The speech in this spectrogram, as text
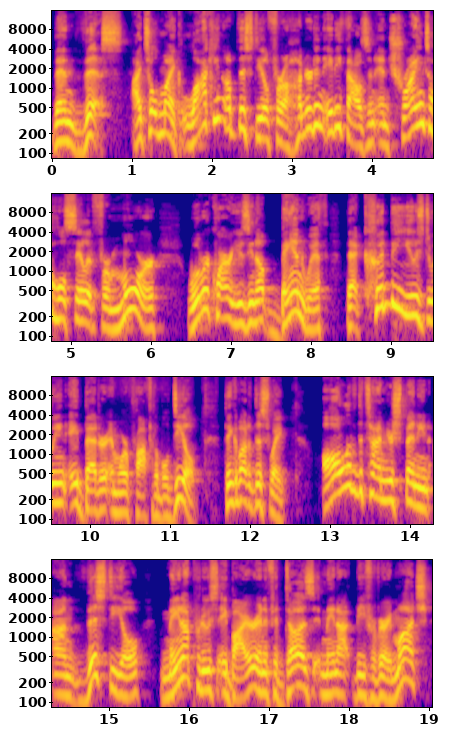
than this. I told Mike, locking up this deal for 180,000 and trying to wholesale it for more will require using up bandwidth that could be used doing a better and more profitable deal. Think about it this way. All of the time you're spending on this deal may not produce a buyer. And if it does, it may not be for very much.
